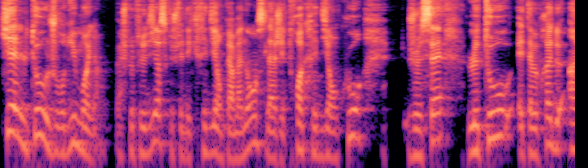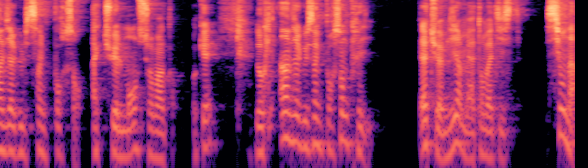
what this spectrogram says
Quel est le taux aujourd'hui moyen? Bah, Je peux te le dire parce que je fais des crédits en permanence. Là, j'ai trois crédits en cours. Je sais, le taux est à peu près de 1,5% actuellement sur 20 ans. Donc 1,5% de crédit. Là, tu vas me dire, mais attends Baptiste, si on a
